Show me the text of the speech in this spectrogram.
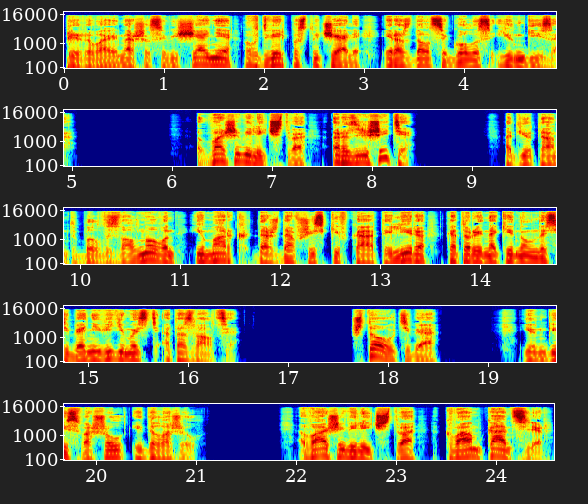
прерывая наше совещание, в дверь постучали, и раздался голос Юнгиза. «Ваше Величество, разрешите?» Адъютант был взволнован, и Марк, дождавшись кивка от Элира, который накинул на себя невидимость, отозвался. «Что у тебя?» Юнгис вошел и доложил. «Ваше Величество, к вам канцлер,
